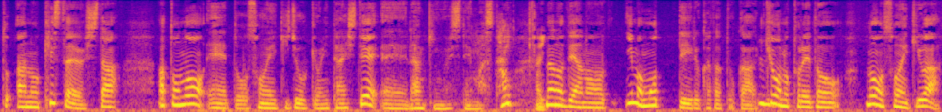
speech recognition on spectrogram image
とあの決済をした後の、えーと、損益状況に対して、えー、ランキングしていますと、はい、なのであの今持っている方とか、うん、今日のトレードの損益は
